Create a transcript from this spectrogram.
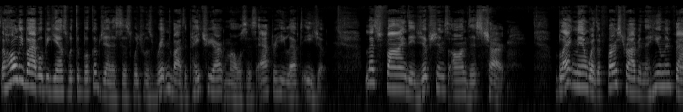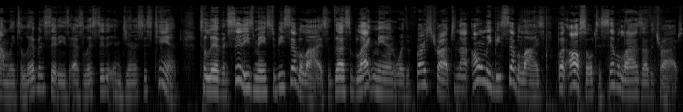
The Holy Bible begins with the book of Genesis, which was written by the patriarch Moses after he left Egypt. Let's find the Egyptians on this chart. Black men were the first tribe in the human family to live in cities as listed in Genesis 10. To live in cities means to be civilized. Thus, black men were the first tribe to not only be civilized, but also to civilize other tribes,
